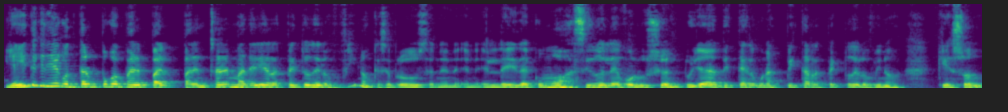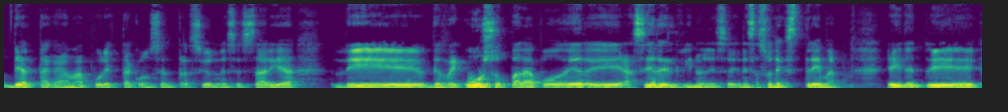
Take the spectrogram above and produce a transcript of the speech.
Y ahí te quería contar un poco para, para entrar en materia respecto de los vinos que se producen en, Leida. ¿Cómo ha sido la evolución? Tú ya diste algunas pistas respecto de los vinos que son de alta gama por esta concentración necesaria de, recursos para poder eh, hacer el vino en, esa zona extrema. Y ahí eh,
